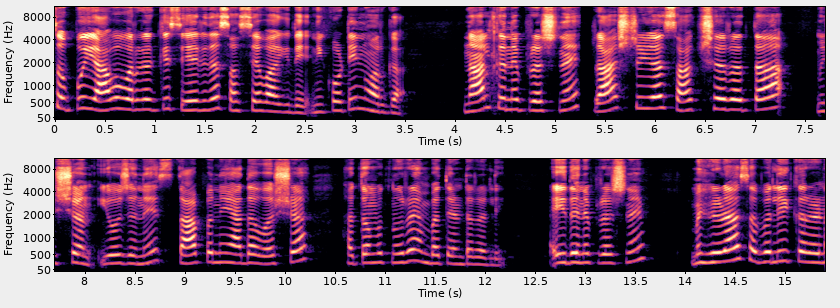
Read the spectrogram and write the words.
ಸೊಪ್ಪು ಯಾವ ವರ್ಗಕ್ಕೆ ಸೇರಿದ ಸಸ್ಯವಾಗಿದೆ? ನಿಕೋಟಿನ್ ವರ್ಗ. ನಾಲ್ಕನೇ ಪ್ರಶ್ನೆ, ರಾಷ್ಟ್ರೀಯ ಸಾಕ್ಷರತಾ ಮಿಷನ್ ಯೋಜನೆ ಸ್ಥಾಪನೆಯಾದ ವರ್ಷ ಹತ್ತೊಂಬತ್ತು ನೂರ ಎಂಬತ್ತೆಂಟರಲ್ಲಿ. ಐದನೇ ಪ್ರಶ್ನೆ, ಮಹಿಳಾ ಸಬಲೀಕರಣ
